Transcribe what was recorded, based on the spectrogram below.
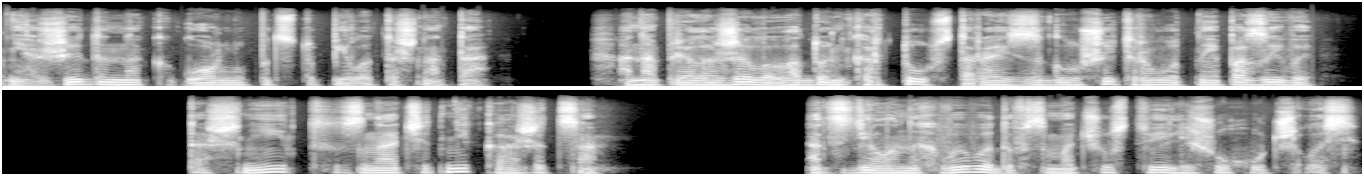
Неожиданно к горлу подступила тошнота. Она приложила ладонь к рту, стараясь заглушить рвотные позывы. «Тошнит, значит, не кажется». От сделанных выводов самочувствие лишь ухудшилось.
